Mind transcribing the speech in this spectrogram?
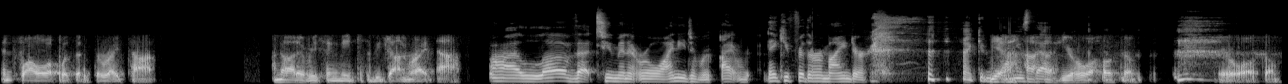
and follow up with it at the right time. Not everything needs to be done right now. I love that two minute rule. I need to. Re- I, thank you for the reminder. I can yeah, use that. You're welcome. You're welcome.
